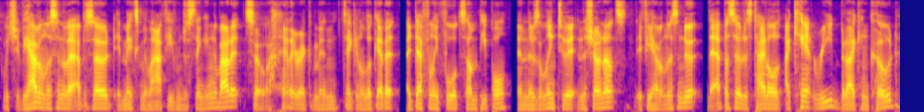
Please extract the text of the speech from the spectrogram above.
which if you haven't listened to that episode, it makes me laugh even just thinking about it. So I highly recommend taking a look at it. I definitely fooled some people, and there's a link to it in the show notes if you haven't listened to it. The episode is titled I Can't Read, But I Can Code,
